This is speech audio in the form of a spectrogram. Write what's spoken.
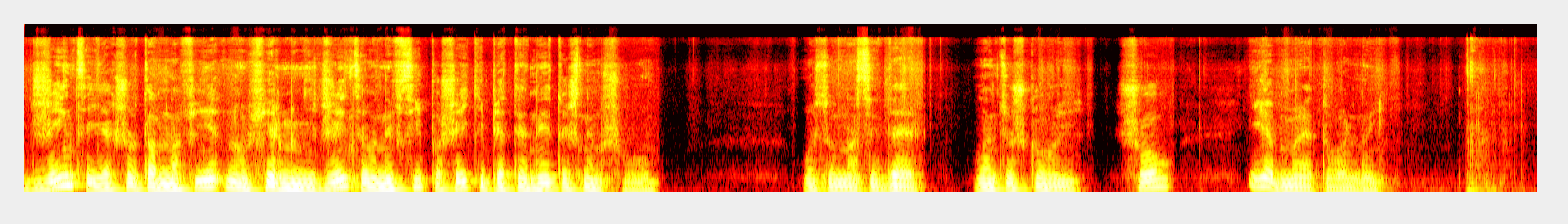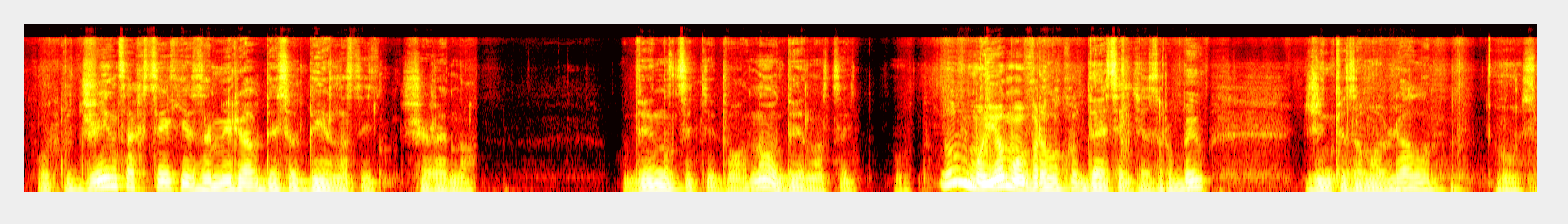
Джинси, якщо там на фі, ну, фірмені джинси, вони всі пошиті п'ятиниточним швом. Ось у нас іде ланцюжковий шов і обметувальний. От у джинсах цих я заміряв десь 11 ширина. 11,2. Ну, 11. От. Ну, в моєму верлоку 10 я зробив. Жінка замовляла. Ось.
